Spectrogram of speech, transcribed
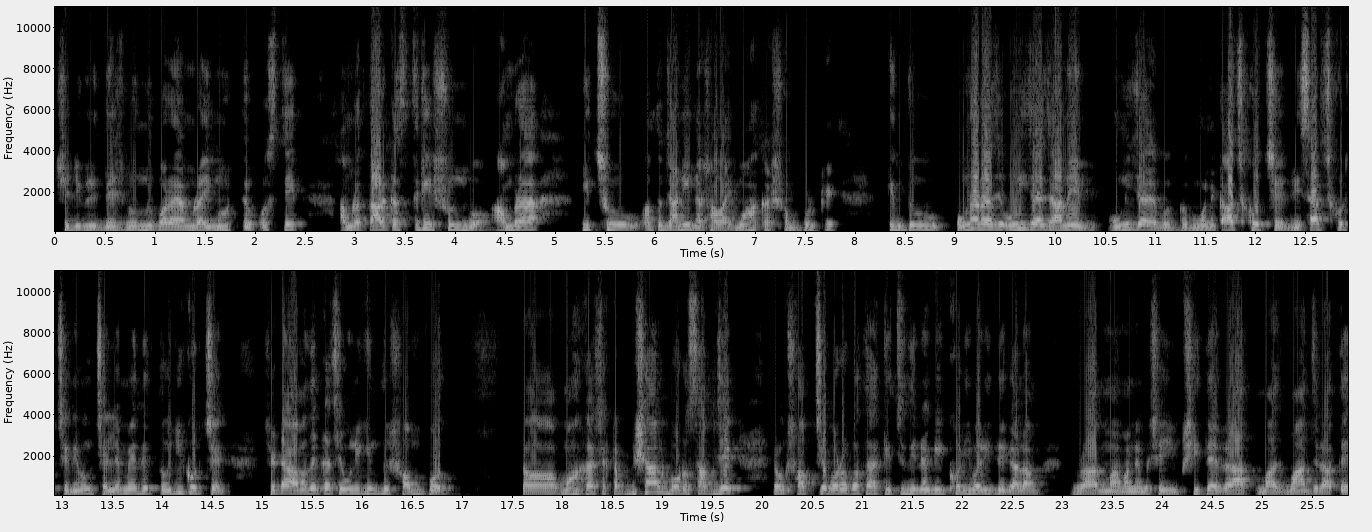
শিলিগুড়ি দেশবন্ধু পাড়ায় আমরা এই মুহূর্তে উপস্থিত। আমরা তার কাছ থেকেই শুনব। আমরা কিছু অত জানি না সবাই মহাকাশ সম্পর্কে। কিন্তু ওনারা যে, উনি যা জানেন, উনি যা মানে কাজ করছেন রিসার্চ করছেন এবং ছেলে মেয়েদের তৈরি করছেন, সেটা আমাদের কাছে উনি কিন্তু সম্পদ। তো মহাকাশ একটা বিশাল বড় সাবজেক্ট এবং সবচেয়ে বড় কথা, কিছুদিন আগেই খড়িবাড়িতে গেলাম, রাত মানে সেই শীতের রাত, মাঝ মাঝ রাতে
